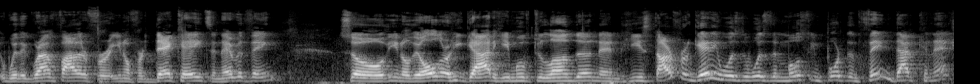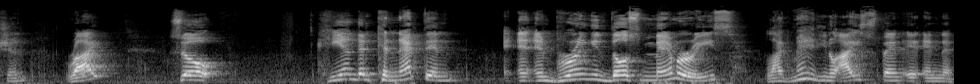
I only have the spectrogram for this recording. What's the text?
with a grandfather for you know for decades and everything. So you know the older he got he moved to london and he started forgetting was was the most important thing that connection right so he ended connecting and, and bringing those memories. Like, man, you know, I spent and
